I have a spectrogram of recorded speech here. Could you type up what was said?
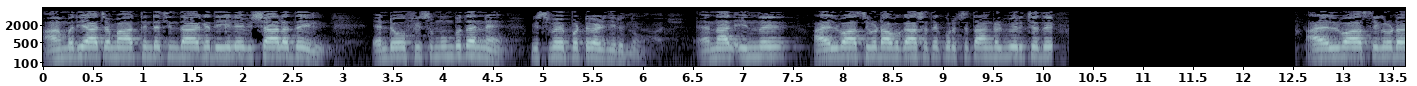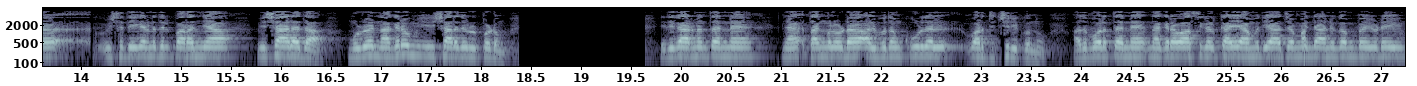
അഹമ്മദിയ ജമാഅത്തിന്റെ ചിന്താഗതിയിലെ വിശാലതയിൽ എന്റെ ഓഫീസ് മുമ്പ് തന്നെ വിസ്മയപ്പെട്ടു കഴിഞ്ഞിരുന്നു. എന്നാൽ ഇന്ന് അയൽവാസികളുടെ അവകാശത്തെക്കുറിച്ച് താങ്കൾ വിവരിച്ചത് അയൽവാസികളുടെ വിശദീകരണത്തിൽ പറഞ്ഞ വിശാലത മുഴുവൻ നഗരവും ഈ വിശാലതയിൽ ഉൾപ്പെടും. ഇത് കാരണം തന്നെ തങ്ങളുടെ അത്ഭുതം കൂടുതൽ വർദ്ധിച്ചിരിക്കുന്നു. അതുപോലെ തന്നെ നഗരവാസികൾക്കായി അമിതിയാജമാന്റെ ജമാന്റെ അനുകമ്പയുടെയും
